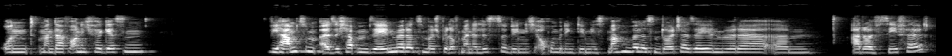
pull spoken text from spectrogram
Und man darf auch nicht vergessen, wir haben zum, also ich habe einen Serienmörder zum Beispiel auf meiner Liste, den ich auch unbedingt demnächst machen will, ist ein deutscher Serienmörder, ähm, Adolf Seefeld.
